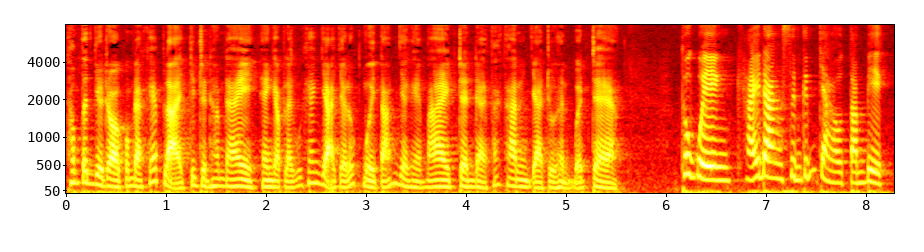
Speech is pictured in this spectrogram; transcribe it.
Thông tin vừa rồi cũng đã khép lại chương trình hôm nay. Hẹn gặp lại quý khán giả vào lúc 18 giờ ngày mai trên đài phát thanh và truyền hình Bến Tre. Thu Quyền, Hải Đăng xin kính chào tạm biệt.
